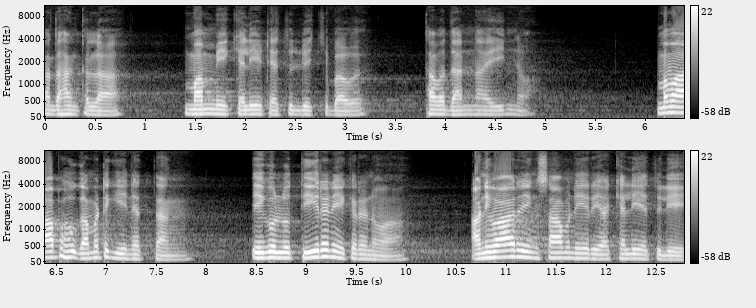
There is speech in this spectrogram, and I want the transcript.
සඳහන් කළා මං මේ කැලේට ඇතුල් වෙච්ච බව තව දන්න අය ඉන්නවා. මම ආපහු ගමට ගිය නැත්තං ඒගොල්ලො තීරණය කරනවා අනිවාර්යෙන් සාමනේරයා කැලේ ඇතුළේ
